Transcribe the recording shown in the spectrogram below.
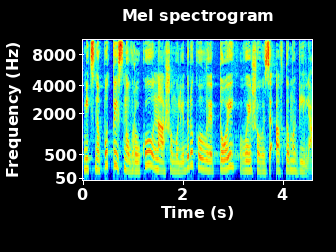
міцно потиснув руку нашому лідеру, коли той вийшов з автомобіля.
